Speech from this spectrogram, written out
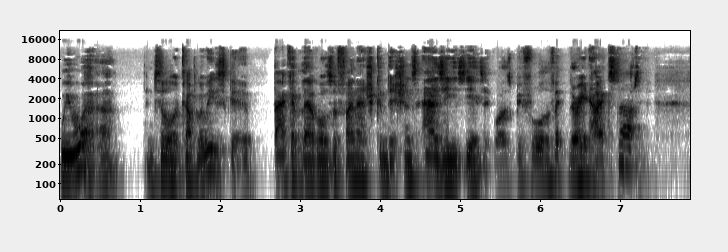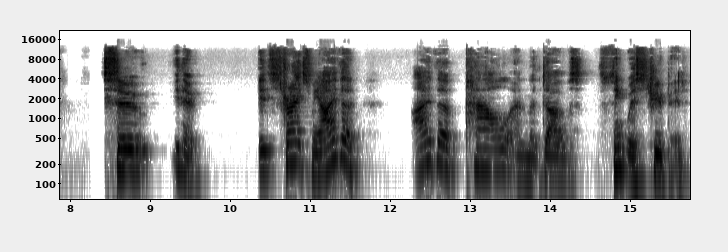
we were until a couple of weeks ago, back at levels of financial conditions as easy as it was before the, the rate hike started. So, you know, it strikes me either either Powell and the Doves think we're stupid,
